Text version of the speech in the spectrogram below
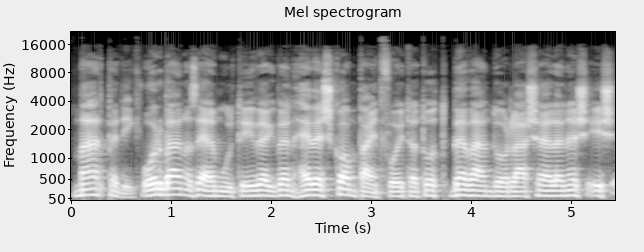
Márpedig Orbán az elmúlt években heves kampányt folytatott bevándorlás ellenes és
